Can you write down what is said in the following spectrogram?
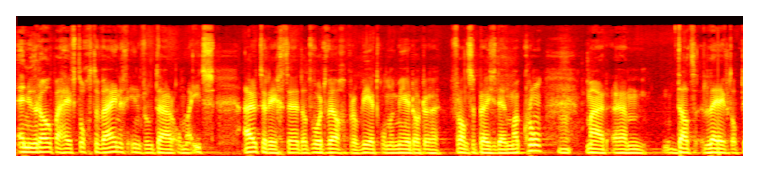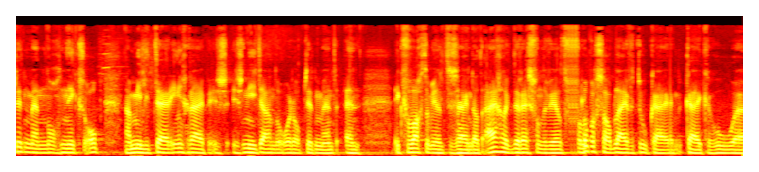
En Europa heeft toch te weinig invloed daar om maar iets uit te richten. Dat wordt wel geprobeerd, onder meer door de Franse president Macron. Maar um, dat levert op dit moment nog niks op. Nou, militair ingrijpen is, is niet aan de orde op dit moment. En ik verwacht om eerlijk te zijn dat eigenlijk de rest van de wereld... voorlopig zal blijven toekijken hoe, uh,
